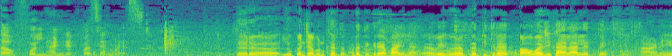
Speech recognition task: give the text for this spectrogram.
तर फुल हंड्रेड पर्सेंट बेस्ट तर लोकांच्या आपण खरं तर प्रतिक्रिया पाहिल्या. वेगवेगळ्या प्रतिक्रिया आहेत. पावभाजी खायला आलेत ते. आणि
